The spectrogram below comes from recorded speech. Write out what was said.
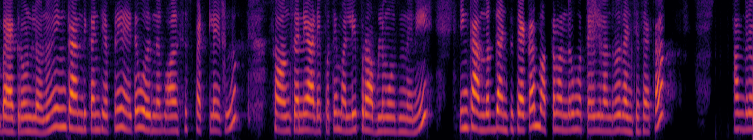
బ్యాక్గ్రౌండ్లోను ఇంకా అందుకని చెప్పి నేనైతే ఒరిజినల్ వాయిసెస్ పెట్టలేదు. సాంగ్స్ అన్నీ ఆడైపోతే మళ్ళీ ప్రాబ్లం అవుతుందని. ఇంకా అందరూ దంచేశాక మొత్తం అందరూ ముత్తైదులు అందరూ దంచేశాక అందరూ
